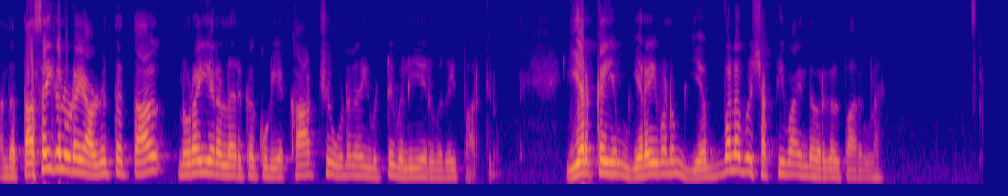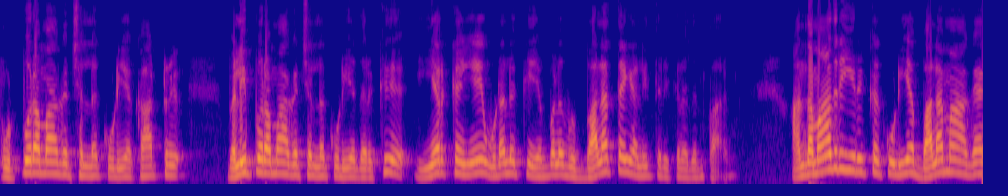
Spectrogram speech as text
அந்த தசைகளுடைய அழுத்தத்தால் நுரையீரலில் இருக்கக்கூடிய காற்று உடலை விட்டு வெளியேறுவதை பார்க்கிறோம். இயற்கையும் இறைவனும் எவ்வளவு சக்தி வாய்ந்தவர்கள் பாருங்களேன். உட்புறமாக செல்லக்கூடிய காற்று வெளிப்புறமாக செல்லக்கூடியதற்கு இயற்கையே உடலுக்கு எவ்வளவு பலத்தை அளித்திருக்கிறதுன்னு பாருங்கள் அந்த மாதிரி இருக்கக்கூடிய பலமாக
